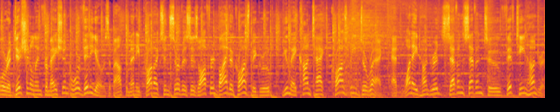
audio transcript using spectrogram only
For additional information or videos about the many products and services offered by the Crosby Group, you may contact Crosby Direct at 1 800 772 1500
